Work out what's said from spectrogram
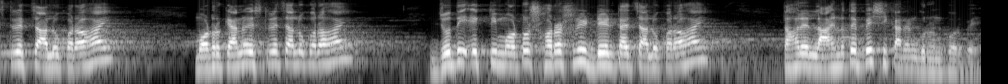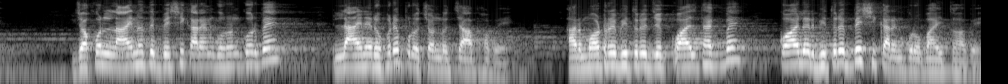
স্টারে চালু করা হয় মোটর কেন স্টারে চালু করা হয়? যদি একটি মোটর সরাসরি ডেল্টায় চালু করা হয়, তাহলে লাইন হতে বেশি কারেন্ট গ্রহণ করবে। যখন লাইন হতে বেশি কারেন্ট গ্রহণ করবে, লাইনের উপরে প্রচণ্ড চাপ হবে। আর মোটরের ভিতরে যে কয়েল থাকবে, কয়েলের ভিতরে বেশি কারেন্ট প্রবাহিত হবে।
